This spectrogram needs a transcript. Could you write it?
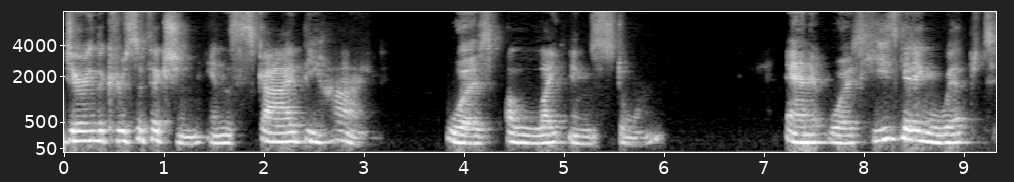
during the crucifixion in the sky behind was a lightning storm. And it was, he's getting whipped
